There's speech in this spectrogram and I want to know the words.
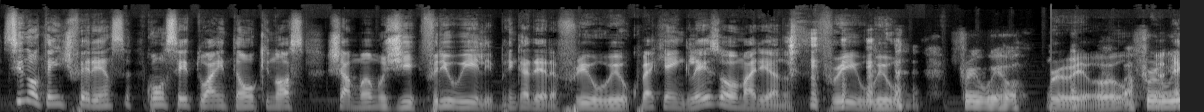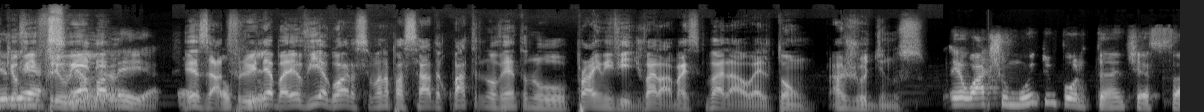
se não tem diferença, conceituar então o que nós chamamos de free will. Brincadeira, free will. Como é que é em inglês, ô Mariano? Free will. free will. Free will. Eu, free will é que eu vi é, free will. É a baleia. É, Exato, é free will é a baleia. Eu vi agora, semana passada, R$4,90 no Prime Video. Vai lá, mas vai lá, Wellington, ajude-nos. Eu acho muito importante essa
